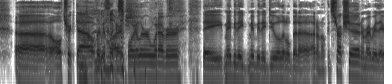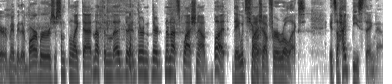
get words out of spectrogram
uh, all tricked mm, out with like a spoiler or whatever. they maybe they maybe they do a little bit of I don't know construction or maybe they're maybe they're barbers or something like that. Nothing. Uh, they're, they're they're they're not splashing out, but they would splash sure. out for a Rolex. It's a hype beast thing now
